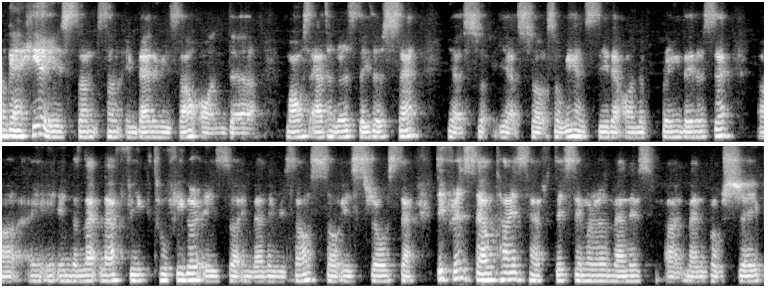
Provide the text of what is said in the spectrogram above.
Okay, here is some, some embedded result on the mouse atlas data set. Yes, so, yeah, so, so we can see that on the brain data set, uh, in, the left, fig, two figure is uh, embedding results. So it shows that different cell types have dissimilar uh, manifold shape.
